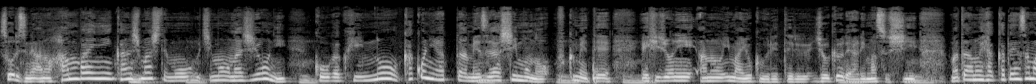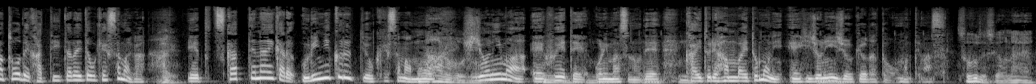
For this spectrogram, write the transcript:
そうですね。あの、販売に関しましても、うん、うちも同じように、高額品の過去にあった珍しいものを含めて、え非常に、あの、今よく売れてる状況でありますし、また、あの、百貨店様等で買っていただいたお客様が、はい、えっ、と、使ってないから売りに来るっていうお客様も、非常に今、え増えておりますので、買取販売ともに、え非常にいい状況だと思ってます。そうですよね。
